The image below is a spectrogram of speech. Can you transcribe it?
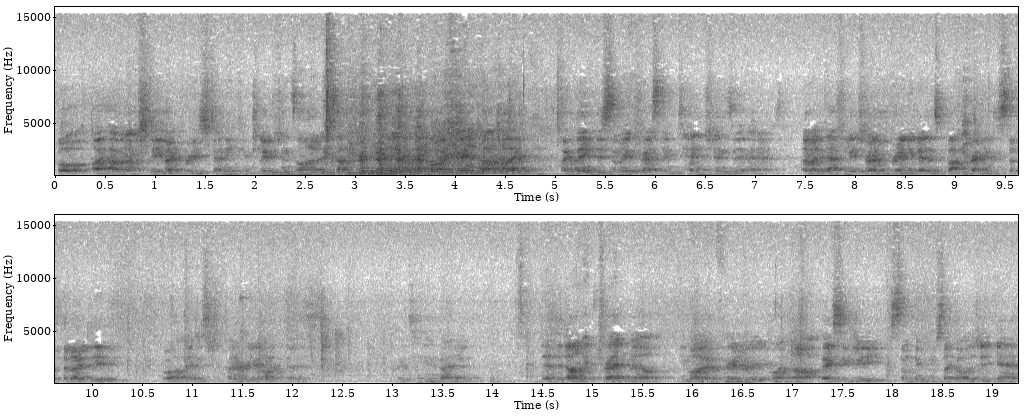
but I haven't actually like reached any conclusions on it exactly. but I think that like, I think there's some interesting tensions in it, and I definitely try and bring it in as background to stuff that I do. Well, I just kind of really like this. Thinking about it. The hedonic treadmill, you might have heard of it, you might not. Basically, something from psychology again.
